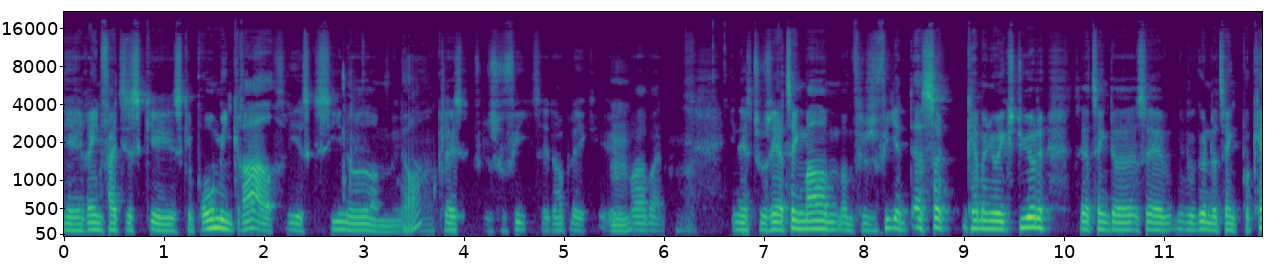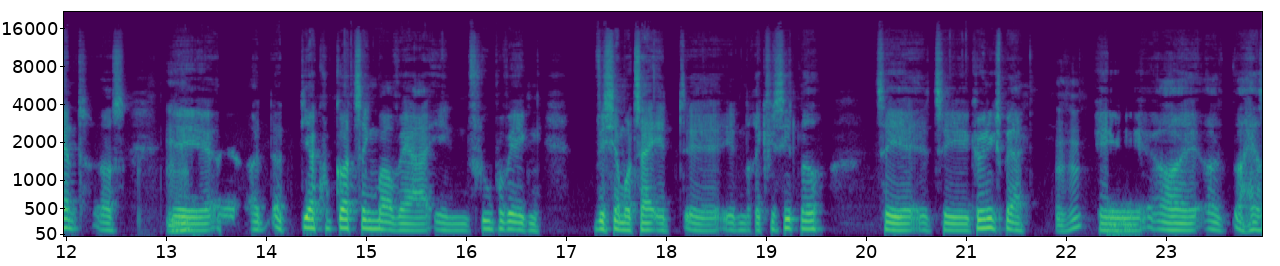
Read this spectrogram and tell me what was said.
øh, rent faktisk øh, skal bruge min grad, fordi jeg skal sige noget om, øh, om klassisk filosofi til et oplæg øh, mm. på arbejde i næste uge. Så jeg har tænkt meget om, om filosofi, og så kan man jo ikke styre det, så jeg, tænkte, så jeg begyndte at tænke på Kant også. Mm-hmm. Øh, og, og jeg kunne godt tænke mig at være en flue på væggen, hvis jeg må tage et, øh, en rekvisit med til, til Königsberg, mm-hmm. øh, og, og, og have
